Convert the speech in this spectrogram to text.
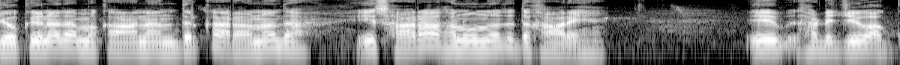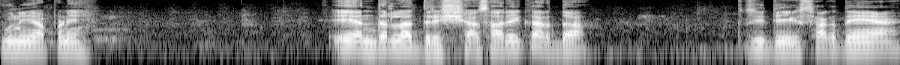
ਜੋ ਕਿ ਉਹਨਾਂ ਦਾ ਮਕਾਨ ਆ, ਅੰਦਰ ਘਰ ਆ ਉਹਨਾਂ ਦਾ, ਇਹ ਸਾਰਾ ਸਾਨੂੰ ਉਹਨਾਂ ਦਾ ਦਿਖਾ ਰਹੇ ਹਾਂ। ਇਹ ਸਾਡੇ ਜੋ ਆਗੂ ਨੇ ਆਪਣੇ, ਇਹ ਅੰਦਰਲਾ ਦ੍ਰਿਸ਼ ਆ ਸਾਰੇ ਘਰ ਦਾ। ਤੁਸੀਂ ਦੇਖ ਸਕਦੇ ਆ,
